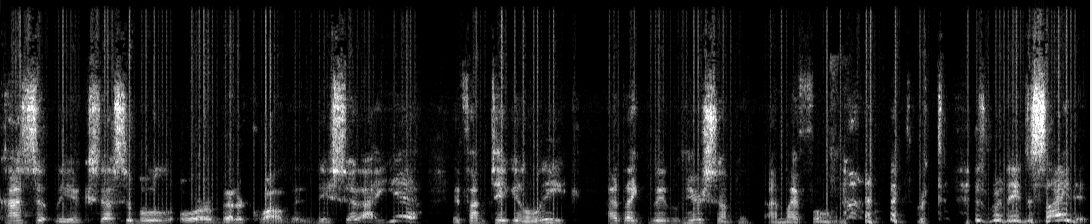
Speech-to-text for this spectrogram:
constantly accessible or better quality? They said, ah, yeah, if I'm taking a leak, I'd like to be able to hear something on my phone. that's, what, they decided.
